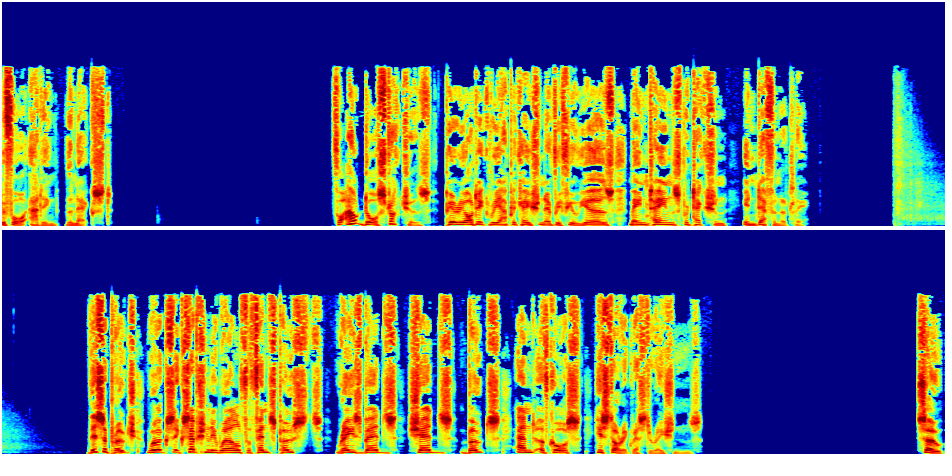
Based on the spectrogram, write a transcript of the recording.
before adding the next. For outdoor structures, periodic reapplication every few years maintains protection indefinitely. This approach works exceptionally well for fence posts, raised beds, sheds, boats, and, of course, historic restorations. So,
